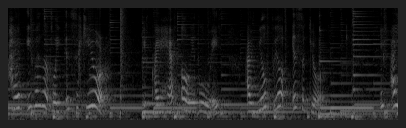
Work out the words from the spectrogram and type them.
I am immediately insecure. If I have a little weight, I will feel insecure. If I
